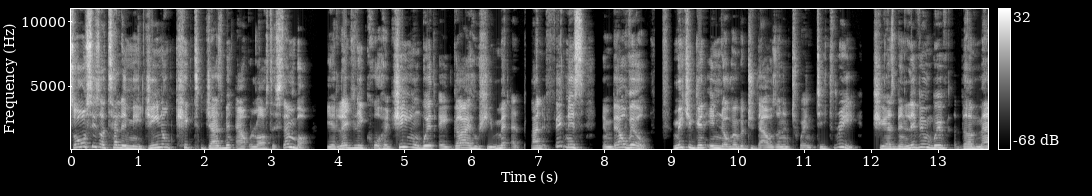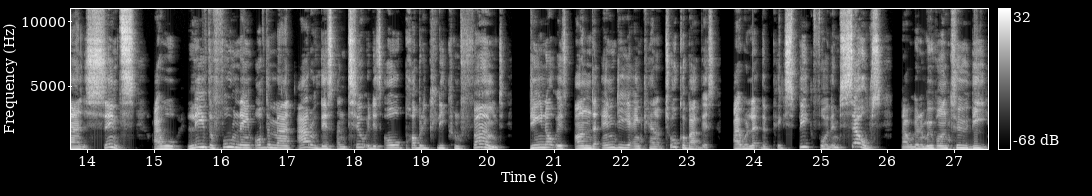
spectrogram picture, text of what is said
Sources are telling me Gino kicked Jasmine out last December. He allegedly caught her cheating with a guy who she met at Planet Fitness in Belleville, Michigan in November 2023. She has been living with the man since. I will leave the full name of the man out of this until it is all publicly confirmed. Gino is under NDA and cannot talk about this. I will let the pigs speak for themselves. Now we're going to move on to the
